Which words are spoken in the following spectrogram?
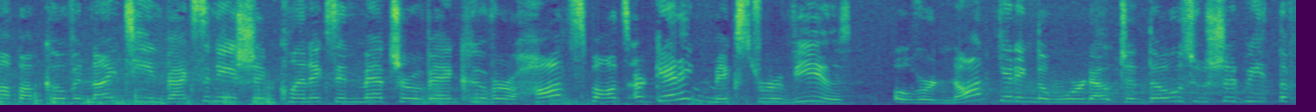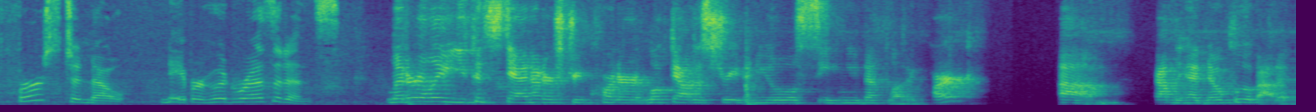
Pop up COVID 19 vaccination clinics in Metro Vancouver hotspots are getting mixed reviews over not getting the word out to those who should be the first to know neighborhood residents. Literally, you could stand at our street corner, look down the street, and you will see Newton Athletic Park. Um, family had no clue about it.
